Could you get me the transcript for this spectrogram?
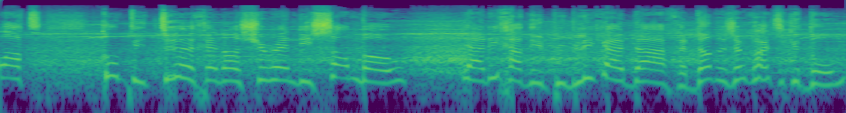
lat komt hij terug. En dan Surendi Sambo. Ja, die gaat nu het publiek uitdagen. Dat is ook hartstikke dom.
